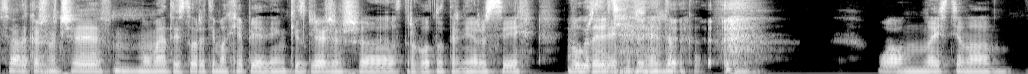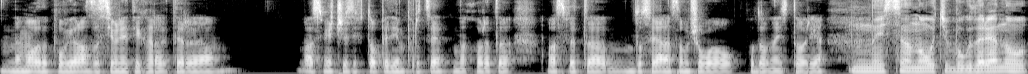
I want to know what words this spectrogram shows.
Сега да кажем, че в момента историята има хепи един, изглеждаш а, страхотно, тренираш си. Благодаря ти. Уау, наистина не мога да повярвам за силният ти характер. Аз мисля, че си в топ 1% на хората в света. До сега не съм чувал подобна история. Наистина много ти благодаря, но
